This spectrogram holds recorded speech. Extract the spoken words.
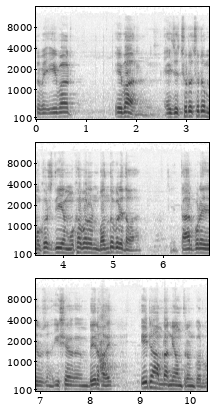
তবে এবার এবার এই যে ছোট ছোট মুখোশ দিয়ে মুখাবরণ বন্ধ করে দেওয়া, তারপরে ইসে বের হয়, এটা আমরা নিয়ন্ত্রণ করব।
